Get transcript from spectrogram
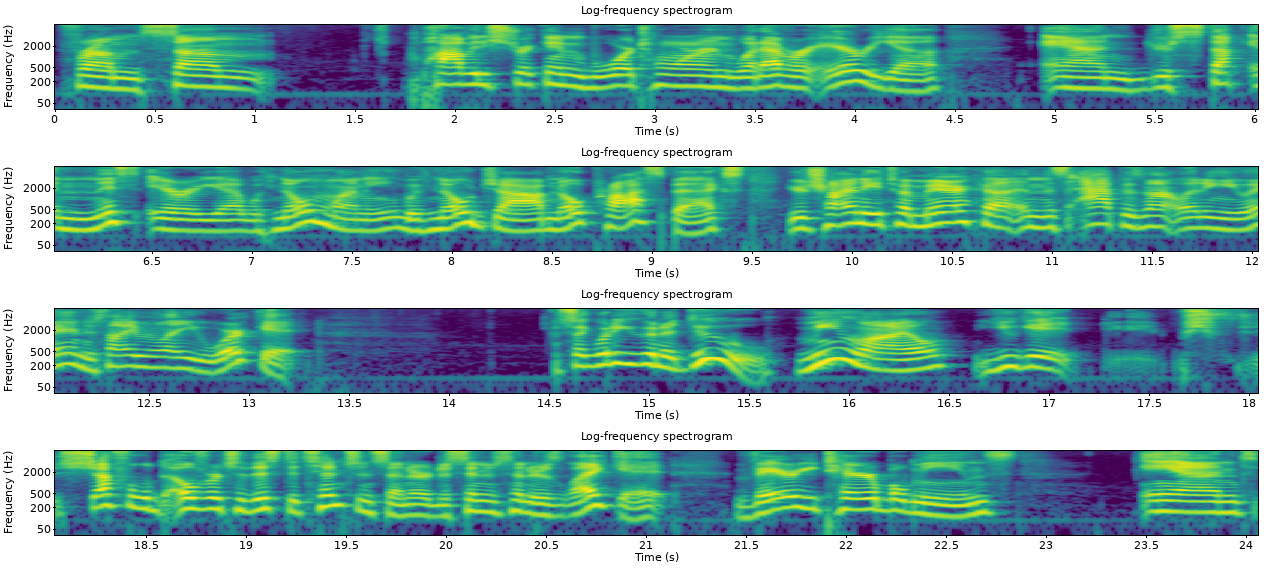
from some poverty stricken, war torn, whatever area, and you're stuck in this area with no money, with no job, no prospects. You're trying to get to America, and this app is not letting you in. It's not even letting you work it. It's like, what are you going to do? Meanwhile, you get sh- shuffled over to this detention center, detention centers like it, very terrible means, and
